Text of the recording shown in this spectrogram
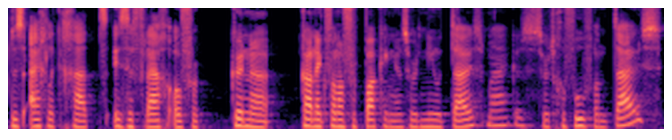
Dus eigenlijk gaat, is de vraag over kunnen, kan ik van een verpakking een soort nieuw thuis maken? Dus een soort gevoel van thuis.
